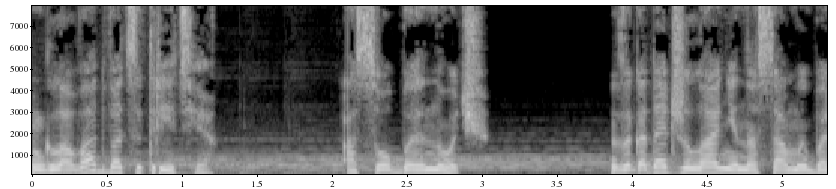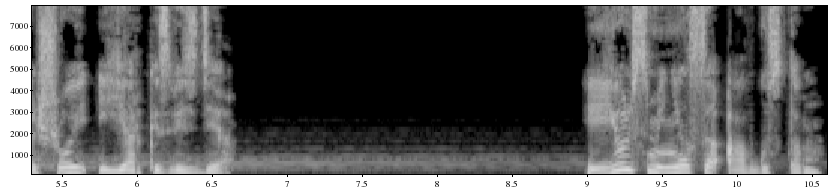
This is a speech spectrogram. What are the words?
Глава 23. Особая ночь. Загадать желание на самой большой и яркой звезде. Июль сменился августом.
